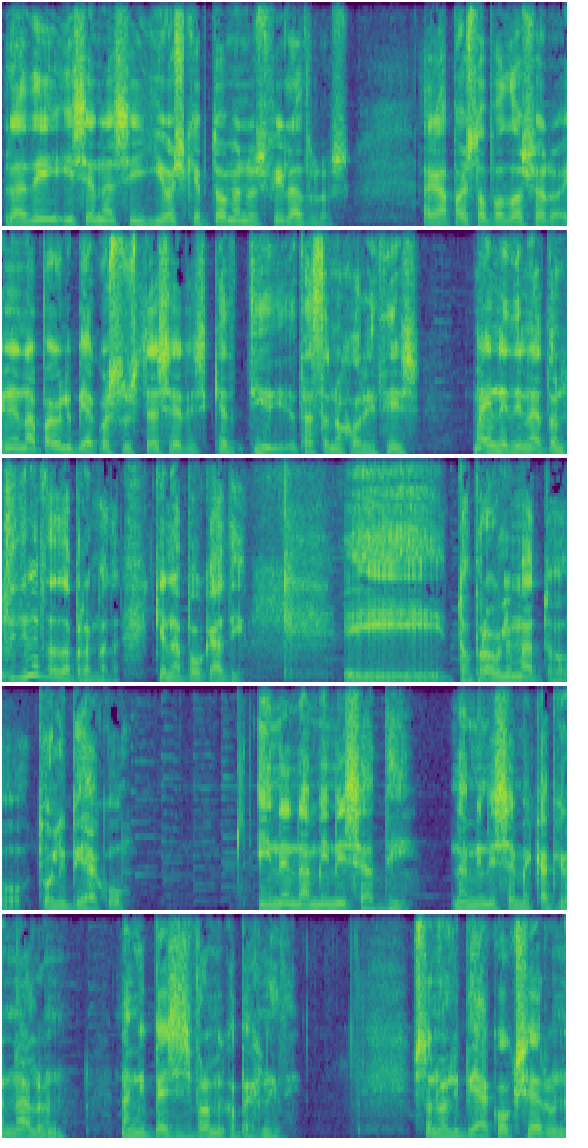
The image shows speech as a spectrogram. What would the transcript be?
Δηλαδή είσαι ένας υγιό σκεπτόμενος φίλαθλος. Αγαπάς το ποδόσφαιρο, είναι να πάει ο Ολυμπιακός στους τέσσερις και τι θα στενοχωρηθείς; Μα είναι δυνατόν, τι είναι αυτά τα πράγματα; Και να πω κάτι. το πρόβλημα του, του Ολυμπιακού είναι να μην είσαι αντί, να μην είσαι με κάποιον άλλον, να μην παίζεις βρώμικο παιχνίδι. Στον Ολυμπιακό ξέρουν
